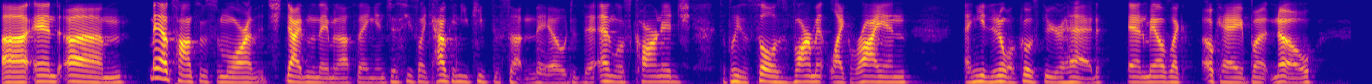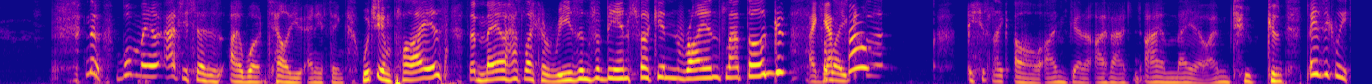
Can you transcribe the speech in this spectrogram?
Uh, and um, Mayo taunts him some more that she died in the name of nothing. And just he's like, "How can you keep this up, Mayo? To the endless carnage, to please a soulless varmint like Ryan. I need to know what goes through your head." And Mayo's like, "Okay, but no." No, what Mayo actually says is, "I won't tell you anything," which implies that Mayo has like a reason for being fucking Ryan's lapdog. I guess like, so. He's like, "Oh, I'm gonna, I've had, I am Mayo. I'm too." Because basically,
